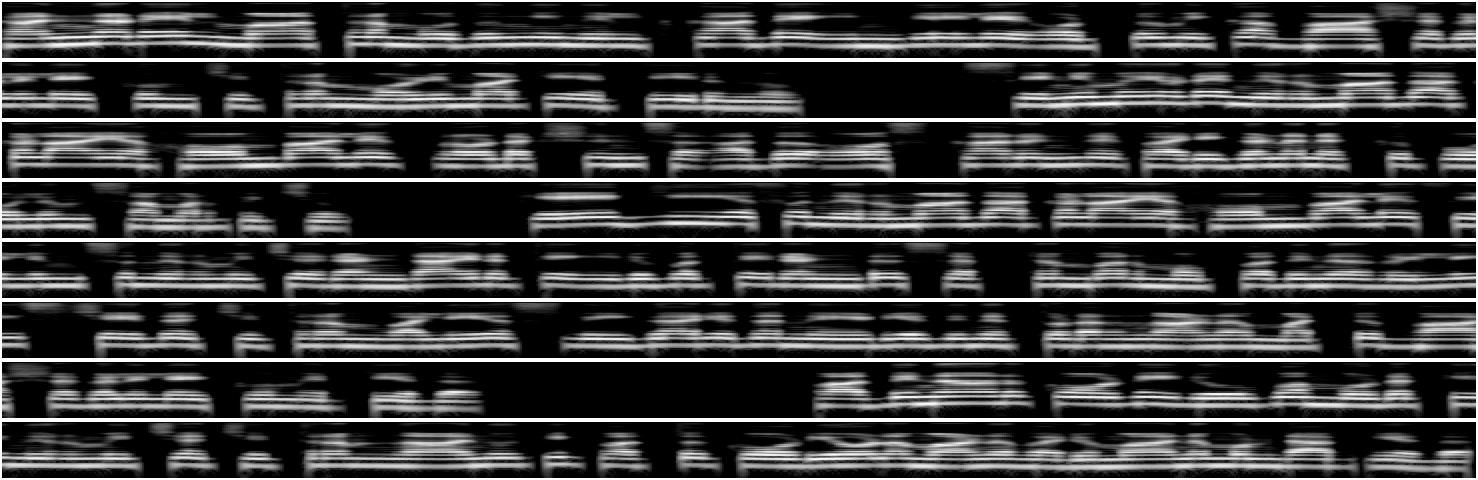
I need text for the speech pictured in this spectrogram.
കന്നഡയിൽ മാത്രം ഒതുങ്ങി നിൽക്കാതെ ഇന്ത്യയിലെ ഒട്ടുമിക്ക ഭാഷകളിലേക്കും ചിത്രം മൊഴിമാറ്റി എത്തിയിരുന്നു. സിനിമയുടെ നിർമ്മാതാക്കളായ ഹോംബാലെ പ്രൊഡക്ഷൻസ് അത് ഓസ്കാറിന്റെ പരിഗണനയ്ക്ക് പോലും സമർപ്പിച്ചു. കെ ജി എഫ് നിർമ്മാതാക്കളായ ഹോംബാലെ ഫിലിംസ് നിർമ്മിച്ച് രണ്ടായിരത്തി ഇരുപത്തിരണ്ട് സെപ്റ്റംബർ മുപ്പതിന് റിലീസ് ചെയ്ത ചിത്രം വലിയ സ്വീകാര്യത നേടിയതിനെ തുടർന്നാണ് മറ്റ് ഭാഷകളിലേക്കും എത്തിയത്. പതിനാറ് കോടി രൂപ മുടക്കി നിർമ്മിച്ച ചിത്രം നാനൂറ്റി പത്ത് കോടിയോളമാണ് വരുമാനമുണ്ടാക്കിയത്.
